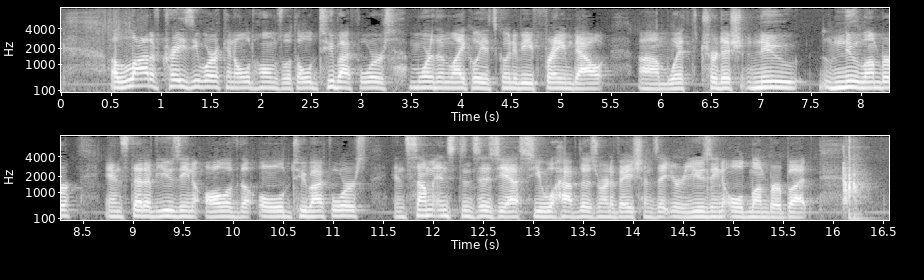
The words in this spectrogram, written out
a lot of crazy work in old homes with old 2x4s. More than likely, it's going to be framed out um, with tradition new new lumber instead of using all of the old 2x4s. In some instances, yes, you will have those renovations that you're using old lumber, but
